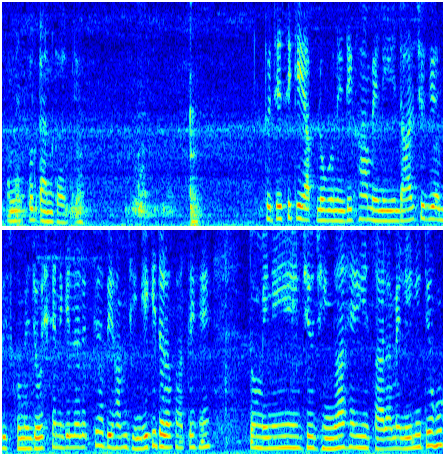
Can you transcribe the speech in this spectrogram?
और मैं इसको टर्न करती हूँ। तो जैसे कि आप लोगों ने देखा, मैंने ये डाल चुकी अब इसको मैं जोश करने के लिए रखती हूँ। अभी हम झींगे की तरफ़ आते हैं। तो मैंने ये जो झींगा है, ये सारा मैं ले लेती हूँ।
